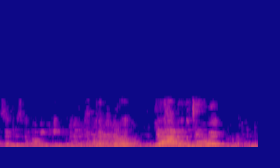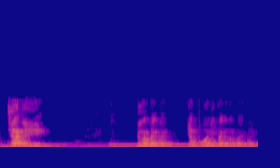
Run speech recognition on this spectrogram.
saya tidak sedang hamil ini ya ya hamil itu cewek jadi dengar baik-baik yang wanita dengar baik-baik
